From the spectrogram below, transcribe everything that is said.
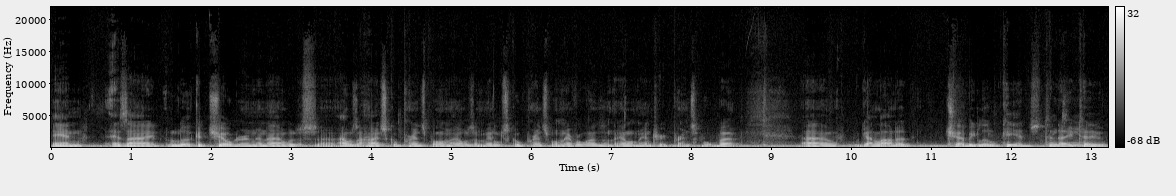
And as I look at children, and I was uh, I was a high school principal and I was a middle school principal, never was an elementary principal, but uh, we got a lot of chubby little kids today too,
